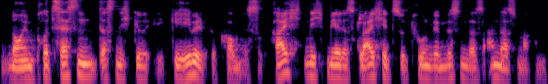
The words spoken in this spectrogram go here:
neuen Prozessen das nicht ge gehebelt bekommen. Es reicht nicht mehr, das Gleiche zu tun. Wir müssen das anders machen.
